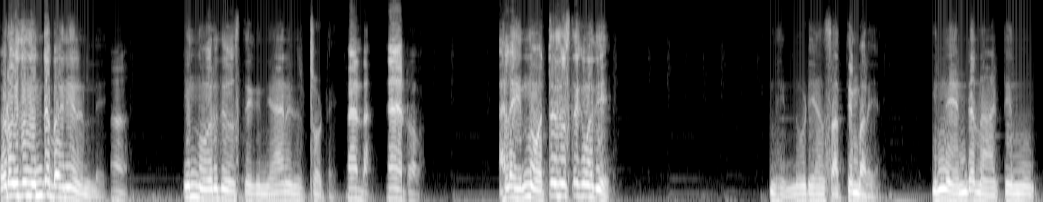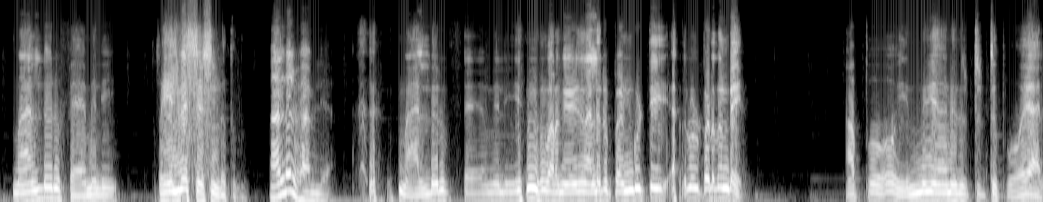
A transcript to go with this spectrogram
എടോ ഇത് നിന്റെ ബനിയനല്ലേ. ഇന്ന് ഒരു ദിവസത്തേക്ക് ഞാൻ ഇത് ഇട്ടോട്ടെ വേണ്ട ഞാൻ ഇട്ടോളാം അല്ല ഇന്ന് ഒറ്റ ദിവസത്തേക്ക് മതിയേ? നിന്നോട് ഞാൻ സത്യം പറയാം. ഇന്ന് എന്റെ നാട്ടിൽ നിന്ന് നല്ലൊരു ഫാമിലി റെയിൽവേ സ്റ്റേഷനിൽ എത്തുന്നു. നല്ലൊരു ഫാമിലിയാ നല്ലൊരു ഫാമിലി എന്ന് പറഞ്ഞു കഴിഞ്ഞാൽ നല്ലൊരു പെൺകുട്ടി അതിൽ ഉൾപ്പെടുന്നുണ്ടേ. അപ്പോ ഇന്ന് ഞാൻ ഇത് ഇട്ടിട്ട് പോയാൽ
